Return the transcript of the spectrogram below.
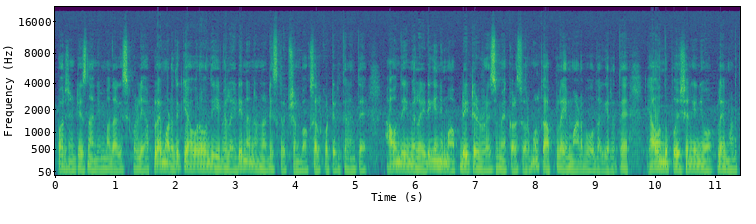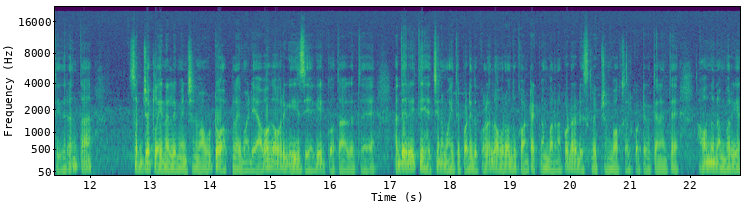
ಅಪಾರ್ಚುನಿಟೀಸ್ನ ನಿಮ್ಮದಾಗಿಸಿಕೊಳ್ಳಿ ಅಪ್ಲೈ ಮಾಡೋದಕ್ಕೆ ಅವರ ಒಂದು ಇಮೇಲ್ ಐ ಡಿ ನಾನು ನನ್ನ ಡಿಸ್ಕ್ರಿಪ್ಷನ್ ಬಾಕ್ಸಲ್ಲಿ ಕೊಟ್ಟಿರ್ತೇನಂತೆ. ಆ ಒಂದು ಇಮೇಲ್ ಐ ಡಿಗೆ ನಿಮ್ಮ ಅಪ್ಡೇಟೆಡ್ ರೆಸ್ಯೂಮೆ ಕಳಿಸೋರ ಮೂಲಕ ಅಪ್ಲೈ ಮಾಡ್ಬೋದಾಗಿರುತ್ತೆ ಯಾವೊಂದು ಪೊಸಿಷನ್ಗೆ ನೀವು ಅಪ್ಲೈ ಮಾಡ್ತಿದ್ದೀರಾ ಅಂತ ಸಬ್ಜೆಕ್ಟ್ ಲೈನಲ್ಲಿ ಮೆನ್ಷನ್ ಮಾಡಿಬಿಟ್ಟು ಅಪ್ಲೈ ಮಾಡಿ. ಆವಾಗ ಅವರಿಗೆ ಈಸಿಯಾಗಿ ಗೊತ್ತಾಗುತ್ತೆ. ಅದೇ ರೀತಿ ಹೆಚ್ಚಿನ ಮಾಹಿತಿ ಪಡೆದುಕೊಳ್ಳಲು ಅವರದ್ದು ಕಾಂಟ್ಯಾಕ್ಟ್ ನಂಬರ್ನ ಕೂಡ ಡಿಸ್ಕ್ರಿಪ್ಷನ್ ಬಾಕ್ಸಲ್ಲಿ ಕೊಟ್ಟಿರ್ತೇನಂತೆ ಆ ಒಂದು ನಂಬರ್ಗೆ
